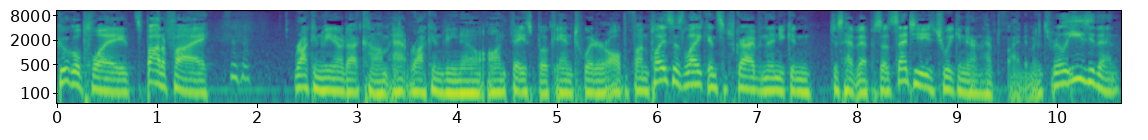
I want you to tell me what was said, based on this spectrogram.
Google Play, Spotify. rockandvino.com at rockandvino on Facebook and Twitter. All the fun places. Like and subscribe, and then you can just have episodes sent to you each week, and you don't have to find them. And it's really easy then.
